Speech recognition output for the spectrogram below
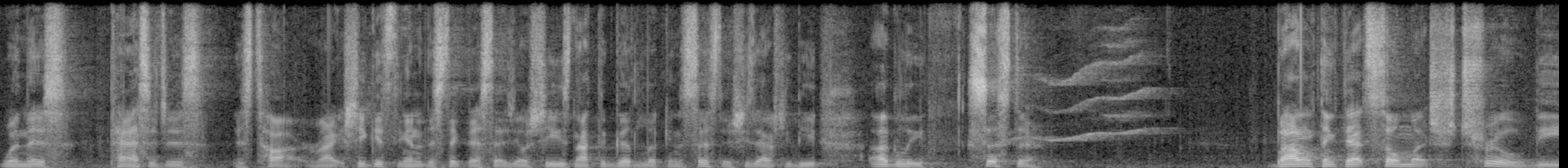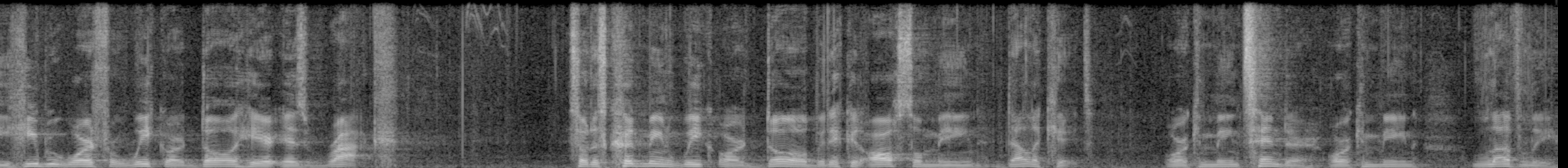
when this passage is, is taught, right? She gets the end of the stick that says, yo, she's not the good looking sister. She's actually the ugly sister. But I don't think that's so much true. The Hebrew word for weak or dull here is rock. So this could mean weak or dull, but it could also mean delicate, or it can mean tender, or it can mean lovely.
